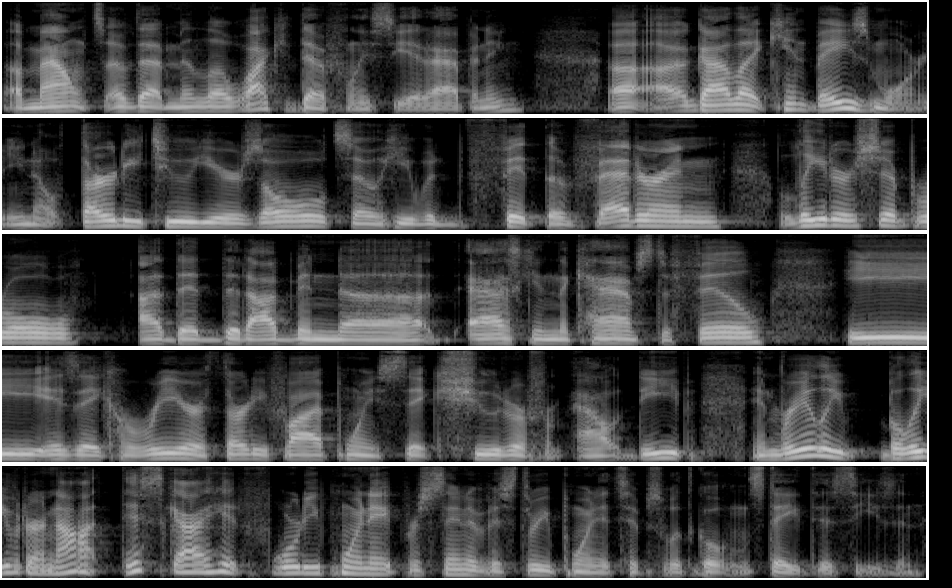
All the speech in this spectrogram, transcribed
amounts of that mid level? I could definitely see it happening. Uh, a guy like Kent Bazemore, you know, 32 years old, so he would fit the veteran leadership role uh, that that I've been uh, asking the Cavs to fill. He is a career 35.6 shooter from out deep, and really, believe it or not, this guy hit 40.8 percent of his three point attempts with Golden State this season.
